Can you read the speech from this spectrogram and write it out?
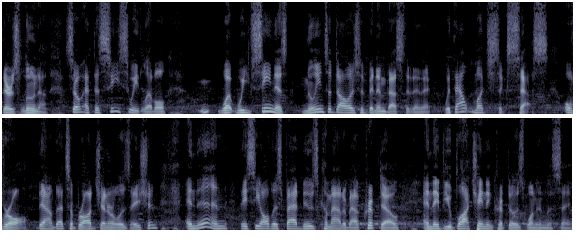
there's Luna. So at the C suite level, what we've seen is millions of dollars have been invested in it without much success overall. Now, that's a broad generalization. And then they see all this bad news come out about crypto, and they view blockchain and crypto as one and the same.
